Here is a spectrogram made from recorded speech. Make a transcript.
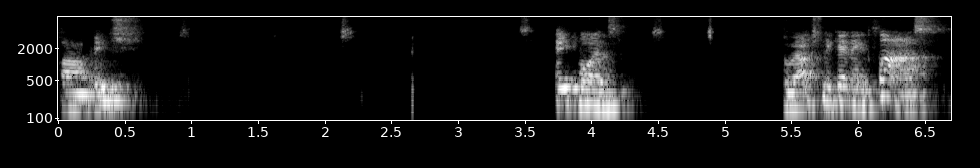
from. Eight points. So we're actually getting class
